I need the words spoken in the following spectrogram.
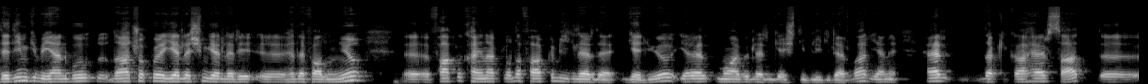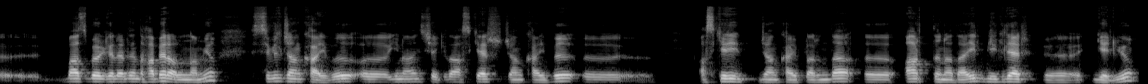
dediğim gibi yani bu daha çok böyle yerleşim yerleri e, hedef alınıyor. E, farklı kaynaklarda farklı bilgiler de geliyor. Yerel muhabirlerin geçtiği bilgiler var. Yani her dakika, her saat e, bazı bölgelerden de haber alınamıyor. Sivil can kaybı, e, yine aynı şekilde asker can kaybı, e, askeri can kayıplarında e, arttığına dair bilgiler e, geliyor.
